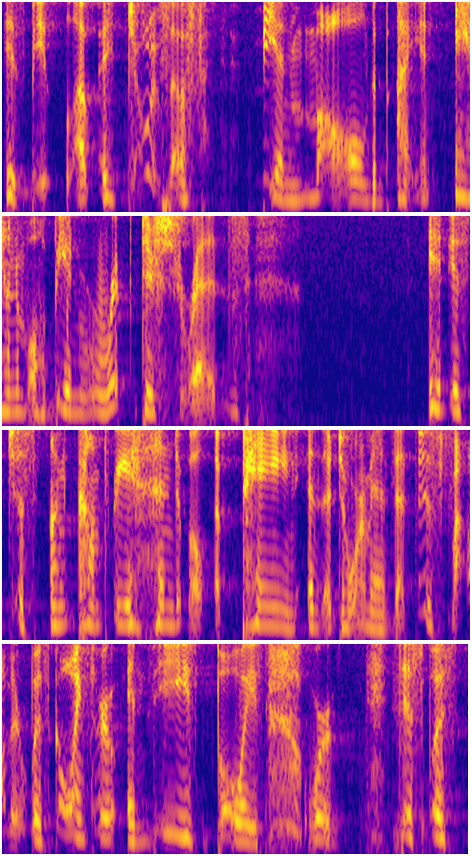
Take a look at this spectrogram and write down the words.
His beloved Joseph being mauled by an animal, being ripped to shreds. It is just uncomprehendable the pain and the torment that this father was going through. And these boys were, this was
